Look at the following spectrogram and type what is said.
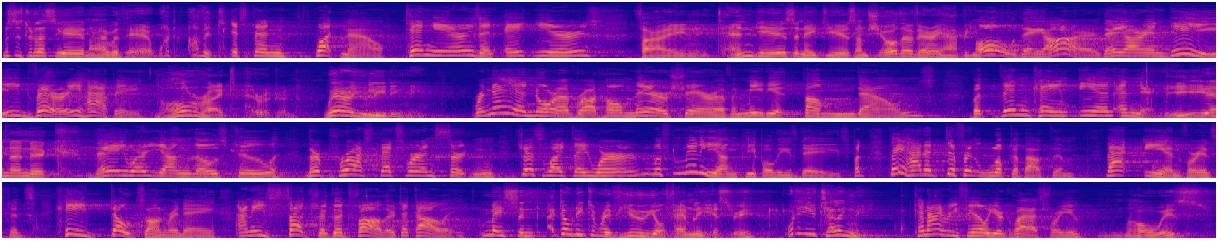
Mrs. Dulessier and I were there. What of it? It's been, what now? Ten years and eight years? Fine. Ten years and eight years. I'm sure they're very happy. Oh, they are. They are indeed very happy. All right, Peregrine. Where are you leading me? Renee and Nora brought home their share of immediate thumb downs, but then came Ian and Nick. Ian and Nick. They were young, those two. Their prospects were uncertain, just like they were with many young people these days. But they had a different look about them. That Ian, for instance, he dotes on Renee, and he's such a good father to Collie. Mason, I don't need to review your family history. What are you telling me? Can I refill your glass for you? Always.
